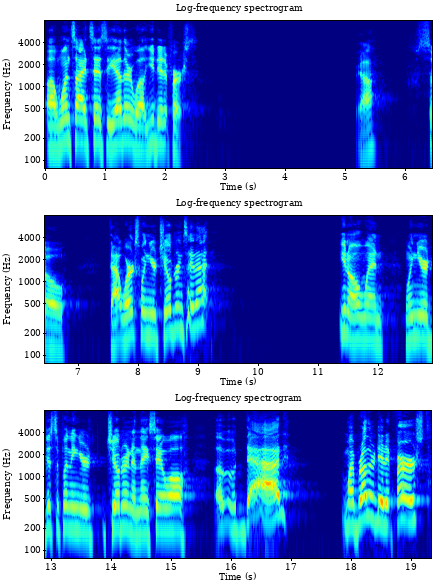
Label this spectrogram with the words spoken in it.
uh, one side says to the other, well, you did it first. Yeah? So that works when your children say that? You know, when when you're disciplining your children and they say, Well, uh, Dad, my brother did it first.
